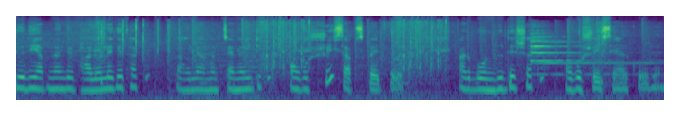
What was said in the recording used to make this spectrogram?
যদি আপনাদের ভালো লেগে থাকে, তাহলে আমার চ্যানেলটিকে অবশ্যই সাবস্ক্রাইব করুন আর বন্ধুদের সাথে অবশ্যই শেয়ার করবেন।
